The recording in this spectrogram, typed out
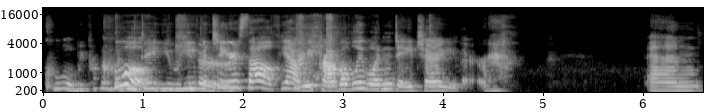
Cool. We probably cool. wouldn't date you Keep either. Keep it to yourself. Yeah, we probably wouldn't date you either. And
